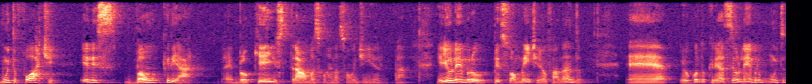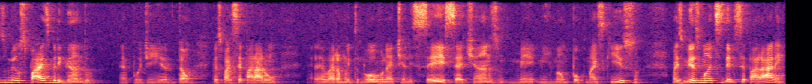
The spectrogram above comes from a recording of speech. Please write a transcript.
muito forte, eles vão criar é, bloqueios, traumas com relação ao dinheiro. Tá? E aí eu lembro, pessoalmente, eu falando, é, eu quando criança eu lembro muito dos meus pais brigando é, por dinheiro. Então, meus pais se separaram, é, eu era muito novo, né? tinha ali 6, 7 anos, minha, minha irmã um pouco mais que isso, mas mesmo antes deles separarem,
